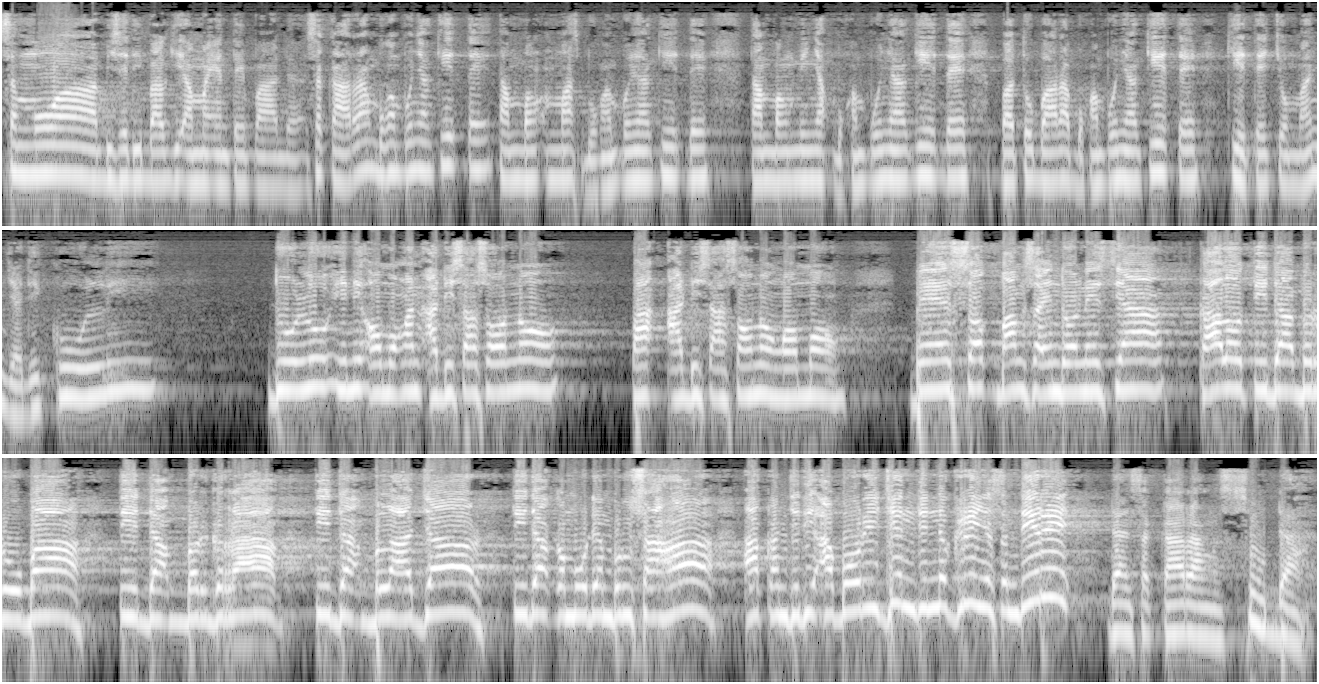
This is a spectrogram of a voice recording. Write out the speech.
Semua bisa dibagi sama ente pada. Sekarang bukan punya kita, tambang emas bukan punya kita, tambang minyak bukan punya kita, batu bara bukan punya kita, kita cuman jadi kuli. Dulu ini omongan Adi Sasono, Pak Adi Sasono ngomong, Besok bangsa Indonesia kalau tidak berubah, tidak bergerak, tidak belajar, tidak kemudian berusaha akan jadi aborigin di negerinya sendiri dan sekarang sudah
